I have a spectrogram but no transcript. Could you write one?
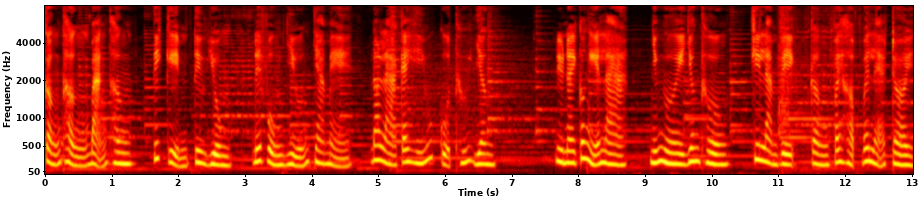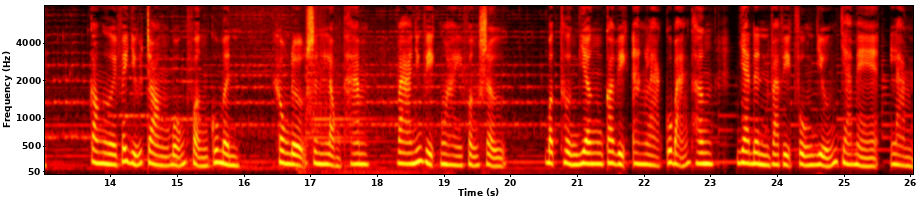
Cẩn thận bản thân, tiết kiệm tiêu dùng, để phụng dưỡng cha mẹ, đó là cái hiếu của thứ dân. Điều này có nghĩa là, những người dân thường khi làm việc cần phải hợp với lẽ trời. Con người phải giữ tròn bổn phận của mình, không được sinh lòng tham và những việc ngoài phận sự. Bậc thường dân coi việc an lạc của bản thân, gia đình và việc phụng dưỡng cha mẹ làm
